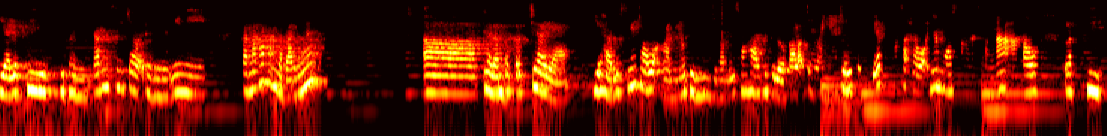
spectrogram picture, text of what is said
ya lebih dibandingkan si cewek dominan ini. Karena kan anggapannya uh, dalam bekerja ya ya harusnya cowok kan yang lebih menunjukkan usaha gitu loh. Kalau ceweknya itu lihat masa cowoknya mau setengah-setengah atau lebih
